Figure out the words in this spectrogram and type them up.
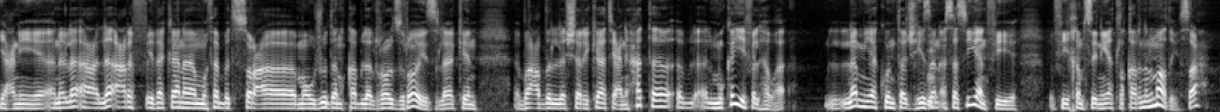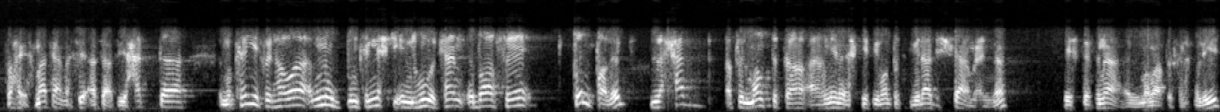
يعني أنا لا لا أعرف إذا كان مثبت السرعة موجودا قبل الرولز رويس لكن بعض الشركات يعني حتى المكيف الهواء لم يكن تجهيزا اساسيا في في خمسينيات القرن الماضي صح؟ صحيح ما كان شيء أساسي. حتى مكيف الهواء ممكن نحكي إنه هو كان إضافة تنطلب لحد في المنطقة خلينا نحكي في منطقة بلاد الشام عندنا باستثناء المناطق الخليج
